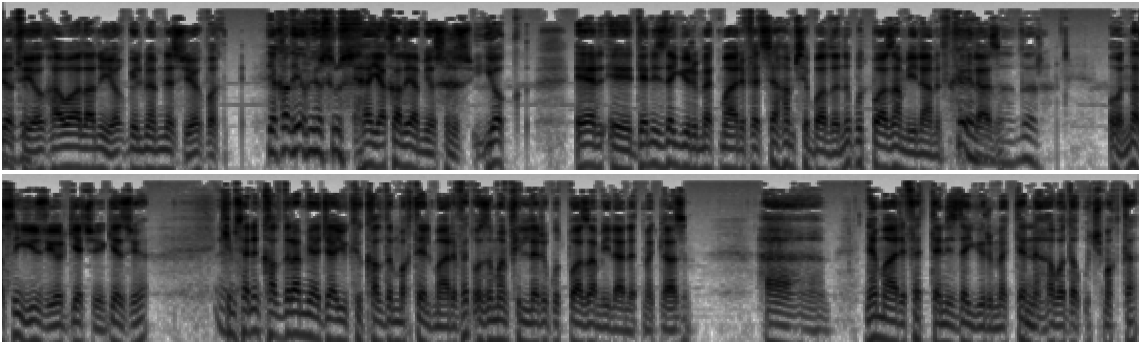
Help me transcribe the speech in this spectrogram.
Pilotu hocam. yok, havaalanı yok, bilmem nesi yok. Bak Yakalayamıyorsunuz. he, yakalayamıyorsunuz. Yok eğer e, denizde yürümek marifetse hamsi balığını kutbu azam ilan etmek lazım. Doğru. O nasıl yüzüyor, geçiyor, geziyor. Kimsenin kaldıramayacağı yükü kaldırmak değil marifet. O zaman filleri kutbu azam ilan etmek lazım. Ha, ne marifet denizde yürümekte, ne havada uçmakta,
